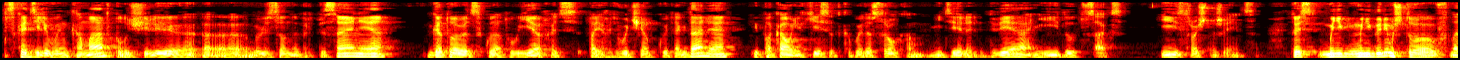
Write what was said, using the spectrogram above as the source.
сходили в военкомат, получили э, мобилизационное предписание, готовятся куда-то уехать, поехать в учебку и так далее, и пока у них есть какой-то срок, там, неделя или две, они идут в ЗАГС и срочно женятся. То есть мы не, мы не говорим, что в, на,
